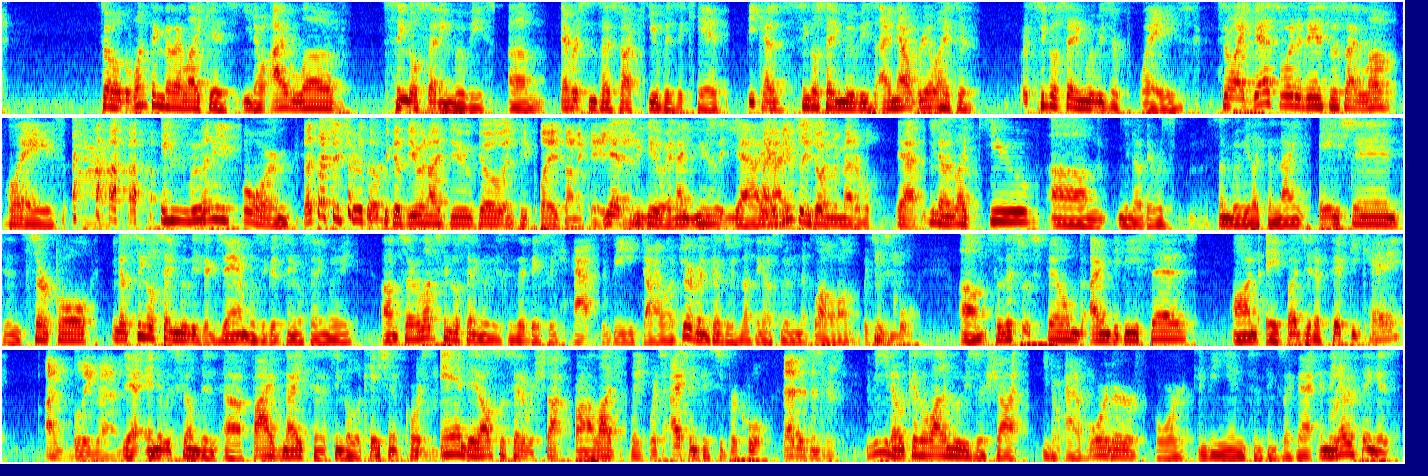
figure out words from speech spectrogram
So the one thing that I like is, you know, I love single setting movies. Um, ever since I saw Cube as a kid, because single setting movies, I now realize are single setting movies are plays. So I guess what it is is I love plays in movie form. That's actually true though, because you and I do go and see plays on occasion. Yes, we do, and I usually, yeah, I, I, I- usually enjoy them no matter what. yeah, you know, like Cube. Um, you know, there was some movie like The Ninth Patient and Circle. You know, single setting movies. Exam was a good single setting movie. Um, so I love single setting movies because they basically have to be dialogue driven because there's nothing else moving the plot along, which is cool. Um, so this was filmed. IMDb says on a budget of 50k. I believe that. Yeah, and it was filmed in uh, five nights in a single location, of course. And it also said it was shot chronologically, which I think is super cool That is interesting. you know, because a lot of movies are shot, you know, out of order for convenience and things like that. And the Right. other thing is,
